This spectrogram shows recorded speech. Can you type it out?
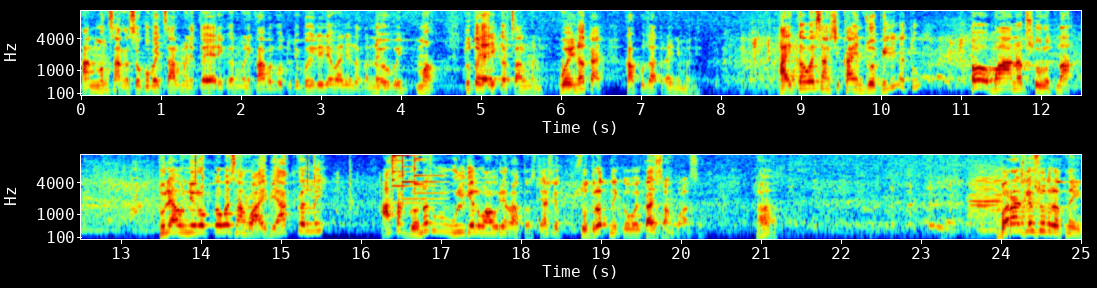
आणि मग सांग सकोबाई चाल म्हणे तयारी कर म्हणे. का बरं बो तू ते बैली वालेला होता. नयो हो बाई मग तू तयारी कर चाल म्हणे. वय न काय काकू जात राहिली म्हणे. ऐका वय सांगशी काय झोपिली ना तू? ओ बानट सुरूत ना. तुला निरोप कवय सांगू आई बी अक्कल नाही. असा गणच उलगेल वावरे राहतस त्यासले सुधरत नाही कवय काय सांगू असं. हा बराचले सुधरत नाही.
